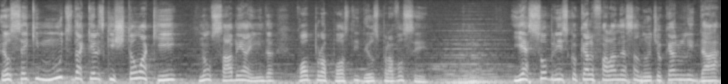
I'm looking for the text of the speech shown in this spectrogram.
eu sei que muitos daqueles que estão aqui não sabem ainda qual o propósito de Deus para você. E é sobre isso que eu quero falar nessa noite. Eu quero lidar.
